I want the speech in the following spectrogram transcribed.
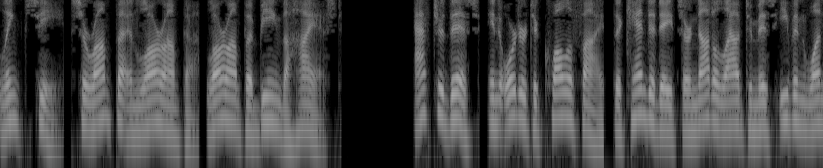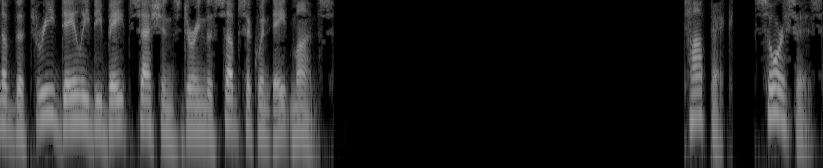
Lingtse, Sarampa and Lharampa, Lharampa being the highest. After this, in order to qualify, the candidates are not allowed to miss even one of the three daily debate sessions during the subsequent eight months. Sources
